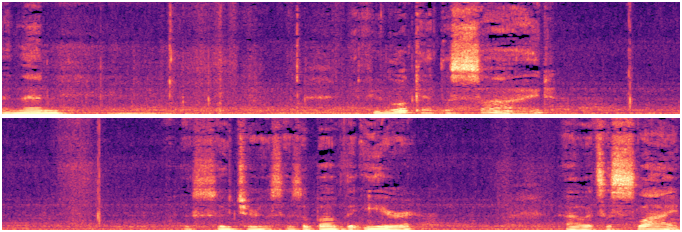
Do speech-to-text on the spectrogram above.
And then if you look at the side, the suture, this is above the ear. Oh, it's a slide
